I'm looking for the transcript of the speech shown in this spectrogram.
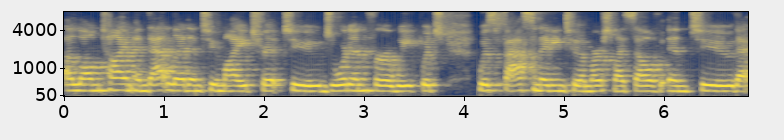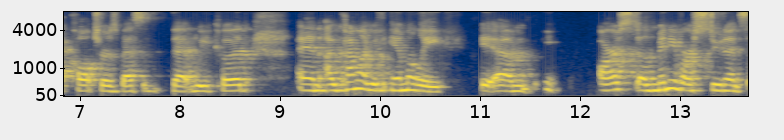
a long time, and that led into my trip to Jordan for a week, which was fascinating to immerse myself into that culture as best that we could. And I'm kind of like with Emily. Um, our uh, many of our students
